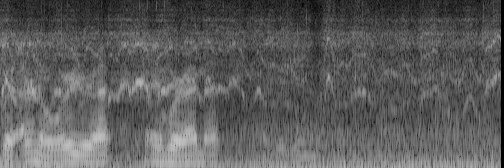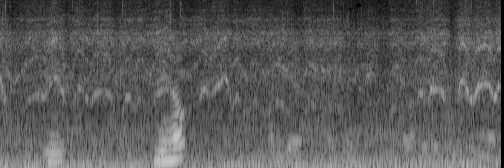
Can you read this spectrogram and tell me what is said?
but I don't know where you're at and where I'm at. You need help? I'm good. I don't think there's anything else.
